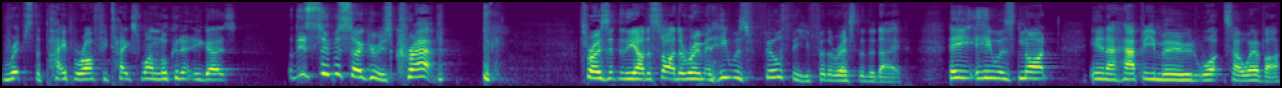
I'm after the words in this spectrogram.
rips the paper off. He takes one look at it, and he goes, This super soaker is crap. Throws it to the other side of the room, and he was filthy for the rest of the day. He, he was not in a happy mood whatsoever.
